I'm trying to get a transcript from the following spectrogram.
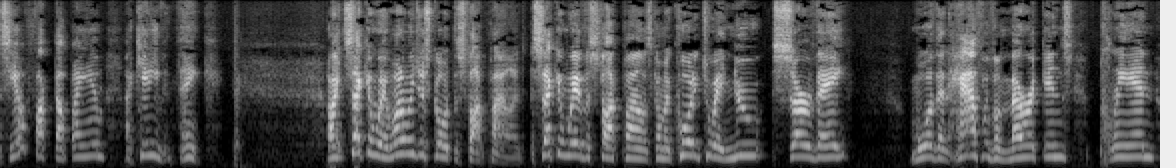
see how fucked up I am? I can't even think. All right, second wave. Why don't we just go with the stockpiling? A second wave of stockpiling is coming. According to a new survey, more than half of Americans plan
